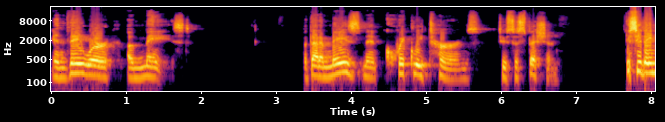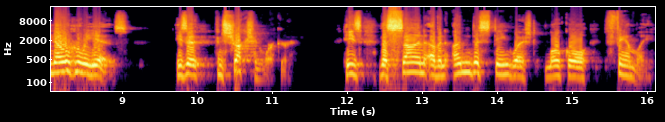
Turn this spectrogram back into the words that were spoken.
and they were amazed. But that amazement quickly turns to suspicion. You see, they know who he is. He's a construction worker. He's the son of an undistinguished local family.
